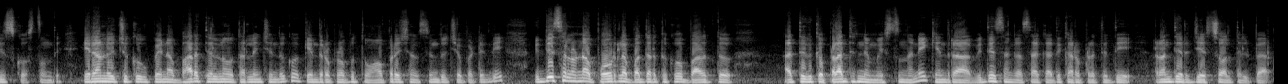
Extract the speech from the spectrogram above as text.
తీసుకొస్తుంది. ఇరాన్లో చిక్కుకుపోయిన భారతీయులను తరలించేందుకు కేంద్ర ప్రభుత్వం ఆపరేషన్ సింధు చేపట్టింది. విదేశాల్లో ఉన్న పౌరుల భద్రతకు భారత్ అత్యధిక ప్రాధాన్యం ఇస్తుందని కేంద్ర విదేశాంగ శాఖ అధికార ప్రతినిధి రంధీర్ జైస్వాల్ తెలిపారు.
